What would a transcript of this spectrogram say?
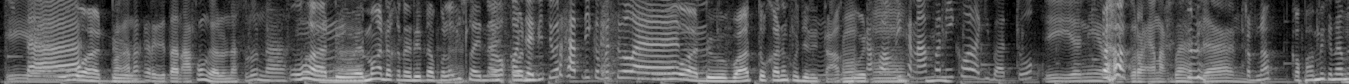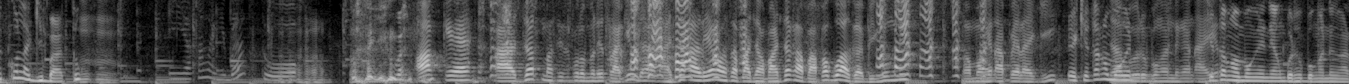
kita Iya. Waduh. Makanya kreditan aku nggak lunas-lunas. Waduh, emang ada kredit apa lagi selain Oh, kok iPhone? jadi curhat nih kebetulan Waduh, batuk kan aku jadi takut. Kak Fahmi kenapa nih kok lagi batuk Iya nih lagi kurang enak badan. Kenapa? Kak Pahmi kenapa kok lagi batuk? Mm-mm. iya kan lagi batuk Kok lagi batuk? Oke, Ajot masih 10 menit lagi udah aja kali ya, nggak usah panjang-panjang nggak apa-apa. Gue agak bingung nih ngomongin apa lagi Ya kita yang ngomongin berhubungan dengan air. kita ngomongin yang berhubungan dengan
